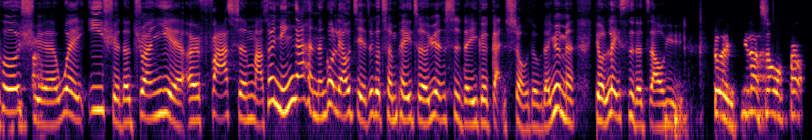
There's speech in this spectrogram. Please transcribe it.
科学、为医学的专业而发声嘛，所以你应该很能够了解这个陈培哲院士的一个感受，对不对？因为你们有类似的遭遇。对，因为那时候高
